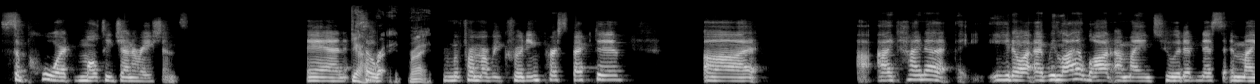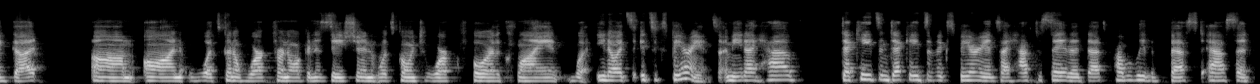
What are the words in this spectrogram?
support multi generations. And yeah, so, right, right. From a recruiting perspective, uh, I kind of, you know, I rely a lot on my intuitiveness and my gut um, on what's going to work for an organization, what's going to work for the client. What you know, it's it's experience. I mean, I have decades and decades of experience. I have to say that that's probably the best asset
